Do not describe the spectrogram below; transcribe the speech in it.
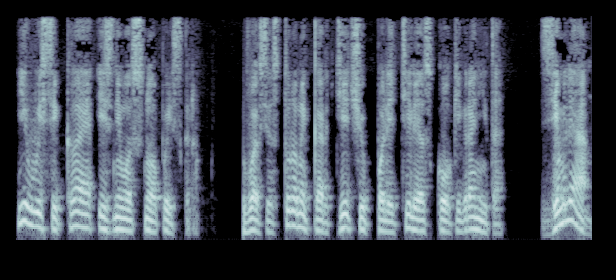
и высекая из него сноп искр. Во все стороны картечью полетели осколки гранита. Земля!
